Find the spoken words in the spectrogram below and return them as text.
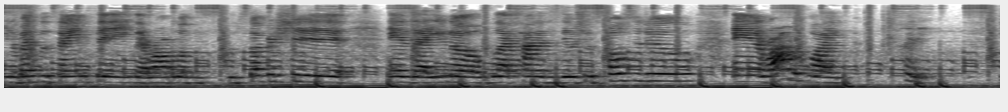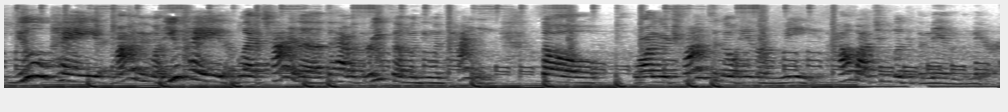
you know, basically the same thing that Rob was some sucker shit, and that you know Blac Chyna just did what she was supposed to do, and Rob was like, "Honey, you paid my baby mother, you paid Blac Chyna to have a threesome with you and Tiny, so while you're trying to go in on me, how about you look at the man in the mirror?"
